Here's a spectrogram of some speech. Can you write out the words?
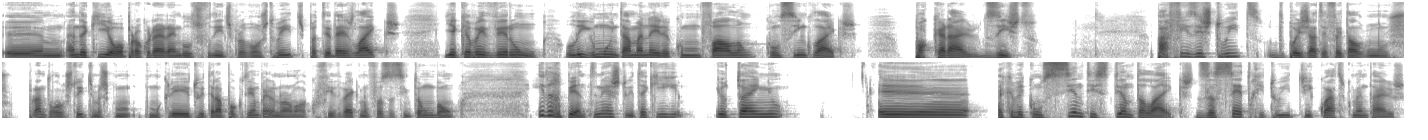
uh, ando aqui eu a procurar ângulos fodidos para bons tweets, para ter 10 likes, e acabei de ver um. Ligo muito à maneira como me falam, com 5 likes. Pó caralho, desisto. Pá, fiz este tweet, depois já ter feito alguns. Pronto, alguns tweets, mas como, como criei o Twitter há pouco tempo, era normal que o feedback não fosse assim tão bom. E de repente, neste tweet aqui, eu tenho. Uh, acabei com 170 likes, 17 retweets e 4 comentários.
